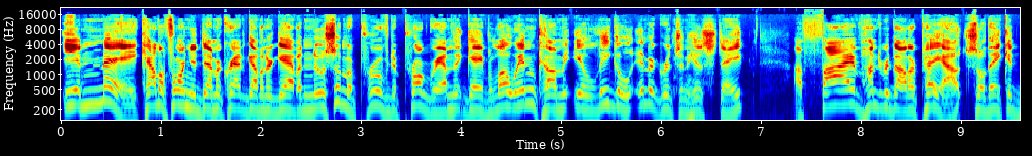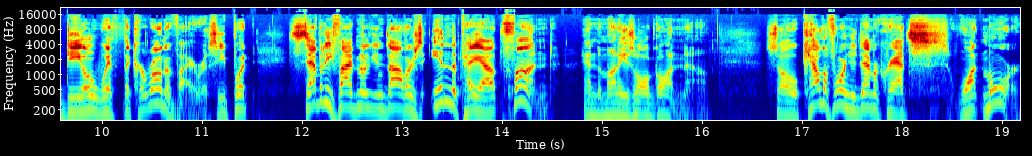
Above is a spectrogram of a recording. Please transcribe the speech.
In May, California Democrat Governor Gavin Newsom approved a program that gave low income illegal immigrants in his state a $500 payout so they could deal with the coronavirus. He put $75 million in the payout fund, and the money's all gone now. So California Democrats want more.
